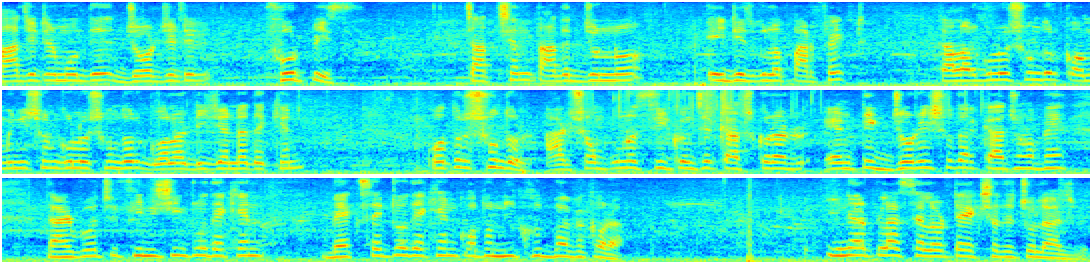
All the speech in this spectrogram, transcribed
বাজেটের মধ্যে জর্জেটের ফোর পিস চাচ্ছেন, তাদের জন্য এই ড্রেসগুলো পারফেক্ট কালারগুলো সুন্দর কম্বিনেশনগুলো সুন্দর, গলার ডিজাইনটা দেখেন। কত সুন্দর। আর সম্পূর্ণ সিকোয়েন্সের কাজ করার অ্যান্টিক জরি সুতার কাজ হবে। তারপর হচ্ছে ফিনিশিংটাও দেখেন ব্যাক সাইডটাও দেখেন কত নিখুঁতভাবে করা। ইনার প্লাস স্যালোয়ারটা একসাথে চলে আসবে।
